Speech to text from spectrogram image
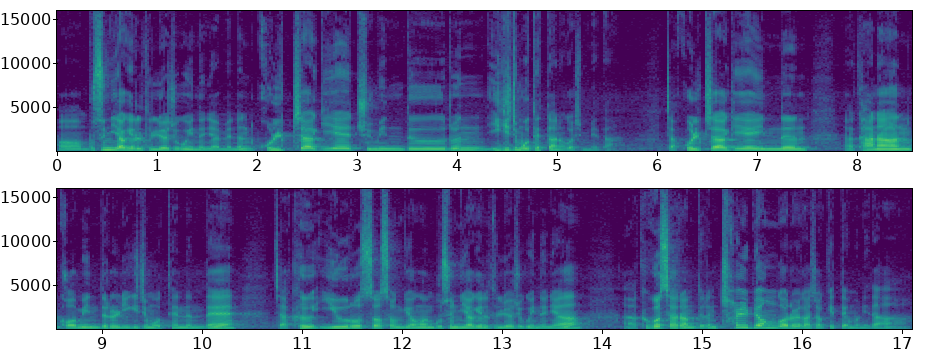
어, 무슨 이야기를 들려주고 있느냐면은 골짜기의 주민들은 이기지 못했다는 것입니다. 자 골짜기에 있는 가나안 거민들을 이기지 못했는데 자 그 이유로서 성경은 무슨 이야기를 들려주고 있느냐? 아, 그곳 사람들은 철병거를 가졌기 때문이다.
